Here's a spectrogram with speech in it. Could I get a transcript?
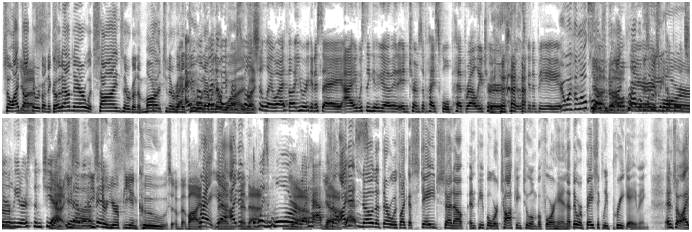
So I yes. thought they were going to go down there with signs, they were going to march, and they were right. going to do hope, whatever by the way, was. First of all, right. Shalewa, I thought you were going to say I was thinking of it in terms of high school pep rally terms. there was going to be it was a little closer. Yeah, no. players, was a more, couple of cheerleaders, some cheer. Yeah, yeah. that would Eastern been, European coup vibes. Right? Yeah, than, I didn't. It was more yeah. what happened. So I didn't know that there was like a stage set up and people were talking to them beforehand. That they were basically pre gaming. And so I,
